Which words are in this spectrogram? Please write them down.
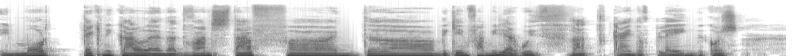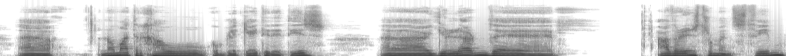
in more technical and advanced stuff uh, and uh, became familiar with that kind of playing because no matter how complicated it is, you learn the other instruments theme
